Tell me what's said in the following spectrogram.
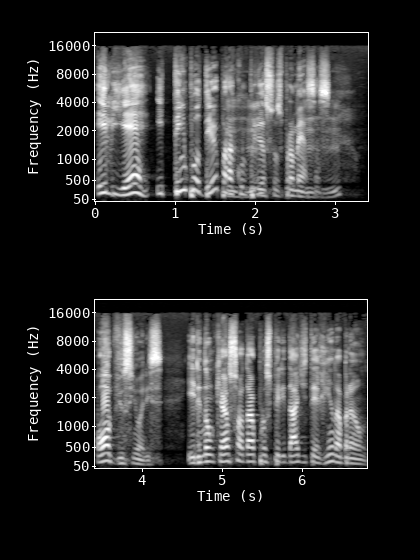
ele é e tem poder para uhum. cumprir as suas promessas. Uhum. Óbvio, senhores, ele não quer só dar prosperidade terrena a Abraão,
